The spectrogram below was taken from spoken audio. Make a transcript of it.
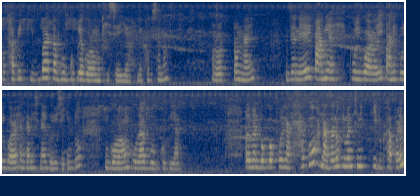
তথাপি কিবা এটা গুপগুপীয়া গৰম উঠিছে ইয়া দেখা পাইছা ন? ৰ'দটো নাই। যেন এই পানী আহি পৰিব আৰু এই পানী পৰিব আৰু সেনেকুৱা নিচিনাই ঘূৰিছে কিন্তু গৰম পূৰা গুপগুপীয়া তো ইমান বক বক কৰি নাথাকোঁ নাজানো কিমানখিনি কি দুখাব পাৰিম।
